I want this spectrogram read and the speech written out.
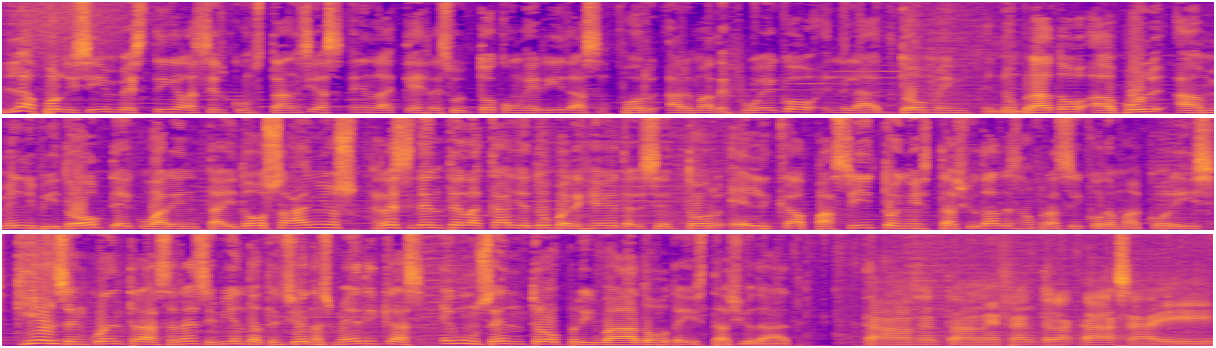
La policía investiga las circunstancias en las que resultó con heridas por arma de fuego en el abdomen el nombrado Abul Amil Bidó, de 42 años, residente en la calle Duberge del sector El Capacito en esta ciudad de San Francisco de Macorís, quien se encuentra recibiendo atenciones médicas en un centro privado de esta ciudad. Estábamos sentados en frente de la casa y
